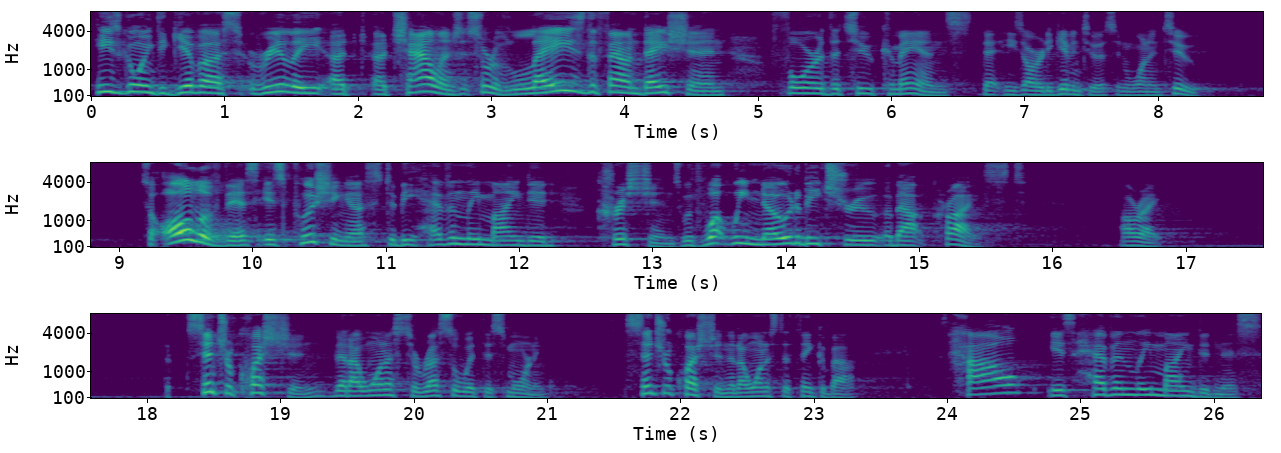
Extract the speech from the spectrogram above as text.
he's going to give us really a, a challenge that sort of lays the foundation for the two commands that he's already given to us in 1 and 2. So, all of this is pushing us to be heavenly minded Christians with what we know to be true about Christ. All right, the central question that I want us to wrestle with this morning, central question that I want us to think about, is how is heavenly mindedness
